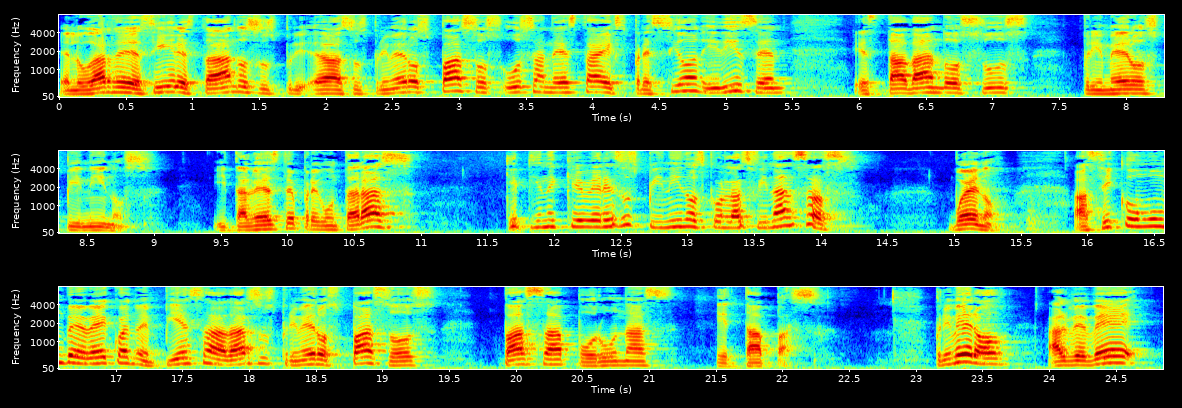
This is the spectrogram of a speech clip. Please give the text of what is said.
En lugar de decir está dando sus, sus primeros pasos, usan esta expresión y dicen está dando sus primeros pininos. Y tal vez te preguntarás, ¿Qué tiene que ver esos pininos con las finanzas? Bueno, así como un bebé cuando empieza a dar sus primeros pasos, pasa por unas etapas. Primero, al bebé,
